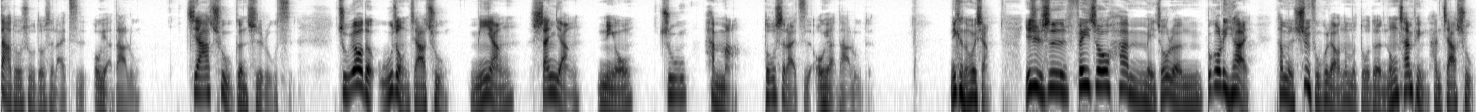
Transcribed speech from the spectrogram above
大多数都是来自欧亚大陆，家畜更是如此。主要的五种家畜，绵羊、山羊、牛、猪和马。都是来自欧亚大陆的。你可能会想，也许是非洲和美洲人不够厉害，他们驯服不了那么多的农产品和家畜。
